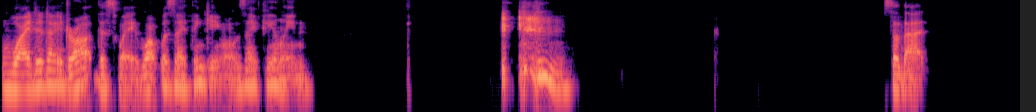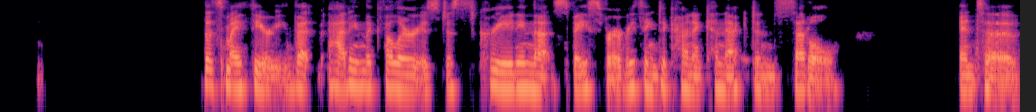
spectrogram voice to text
why did I draw it this way? What was I thinking? What was I feeling? so that that's my theory that adding the color is just creating that space for everything to kind of connect and settle and to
